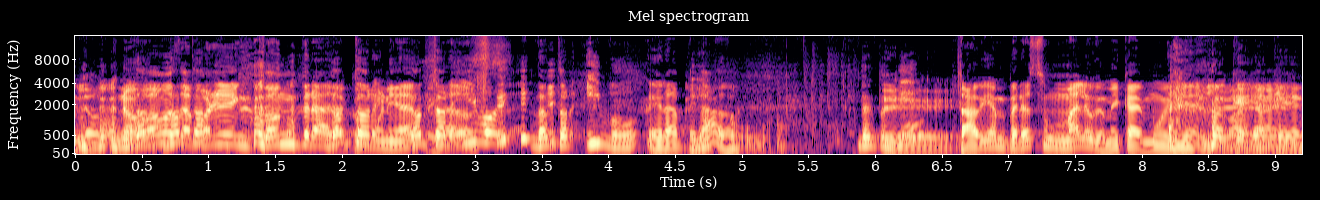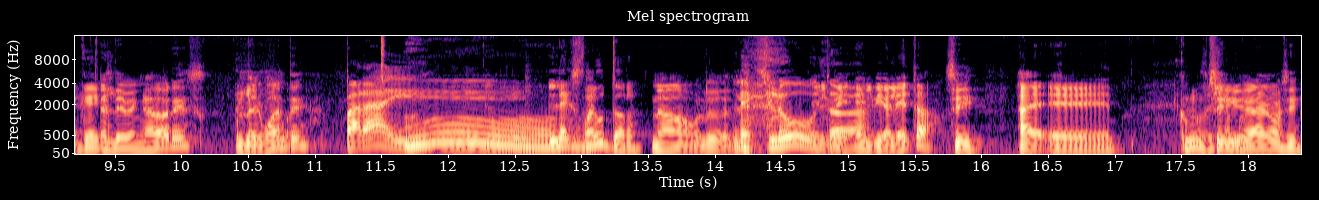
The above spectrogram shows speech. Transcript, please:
lo- Nos vamos a Doctor- poner en contra de la Doctor, comunidad de Doctor pelados. Evil, Doctor Evil era pelado. ¿Doctor quién? Eh, Está bien, pero es un malo que me cae muy bien. Ok, igual, ok, ok. El de Vengadores, el del guante. Pará y. Oh. Lex Luthor. No, boludo. Lex ¿El, Luthor. vi- el violeta? Sí, Ah, eh, ¿Cómo se sí, llama? algo así.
